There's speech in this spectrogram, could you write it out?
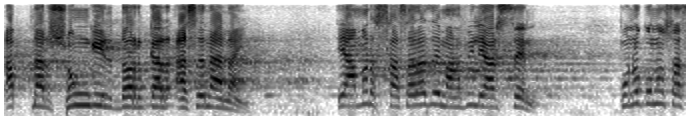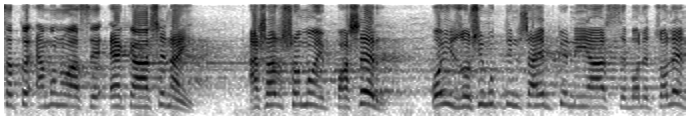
আপনার সঙ্গীর দরকার আছে না নাই। এ আমার চাচারা যে মাহফিলে আসছেন, কোনো কোনো চাচা তো এমনও আছে, একা আসে নাই। আসার সময় পাশের ওই জসিমুদ্দিন সাহেবকে নিয়ে আসছে, বলে, চলেন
